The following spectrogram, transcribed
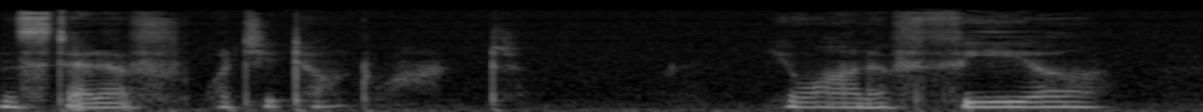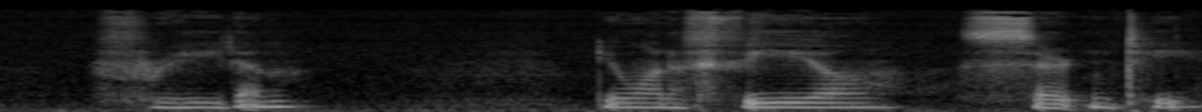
instead of what you don't want. You want to feel freedom. You want to feel certainty,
